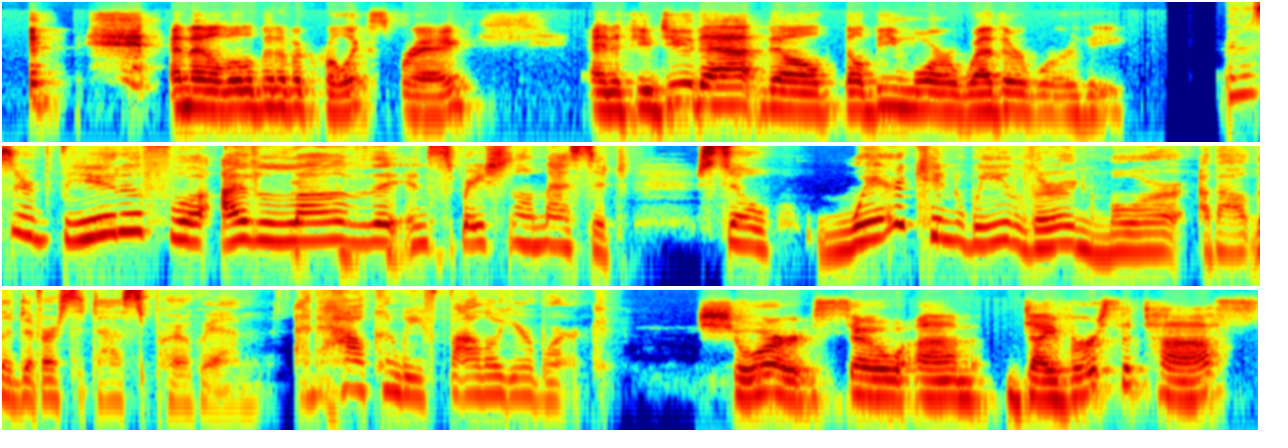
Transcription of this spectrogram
and then a little bit of acrylic spray. And if you do that, they'll, they'll be more weather worthy. Those are beautiful. I love the inspirational message. So, where can we learn more about the Diversitas program and how can we follow your work? Sure. So, um, Diversitas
